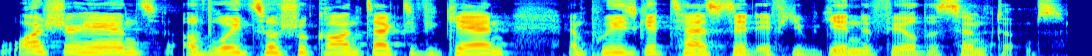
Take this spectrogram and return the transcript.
Wash your hands, avoid social contact if you can, and please get tested if you begin to feel the symptoms.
